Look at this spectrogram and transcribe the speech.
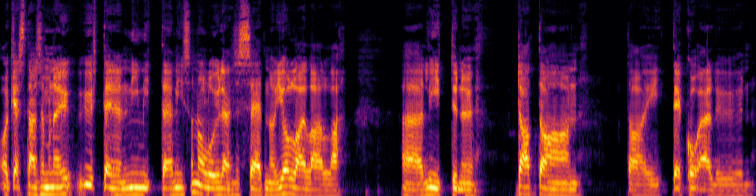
oikeastaan semmoinen yhteinen nimittäjä, niin on ollut yleensä se, että ne on jollain lailla ää, liittynyt dataan tai tekoälyyn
